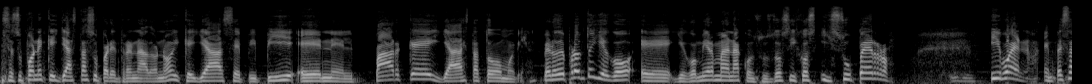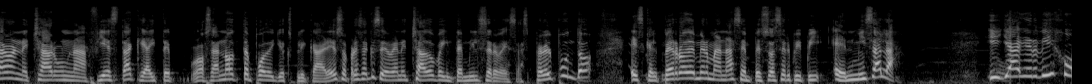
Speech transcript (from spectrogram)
se supone que ya está súper entrenado, ¿no? Y que ya hace pipí en el parque y ya está todo muy bien. Pero de pronto llegó, eh, llegó mi hermana con sus dos hijos y su perro. Y bueno, empezaron a echar una fiesta que ahí te, o sea, no te puedo yo explicar eso, parece que se habían echado 20 mil cervezas. Pero el punto es que el perro de mi hermana se empezó a hacer pipí en mi sala. Y Jagger dijo,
